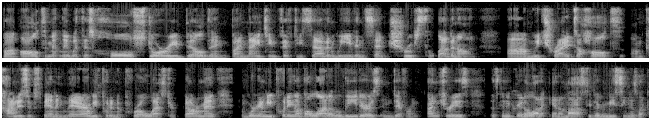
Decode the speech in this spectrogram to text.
But ultimately, with this whole story building, by 1957, we even sent troops to Lebanon. Um, we tried to halt um, communism expanding there. We put in a pro-Western government, and we're going to be putting up a lot of leaders in different countries. That's going to create a lot of animosity. They're going to be seen as like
